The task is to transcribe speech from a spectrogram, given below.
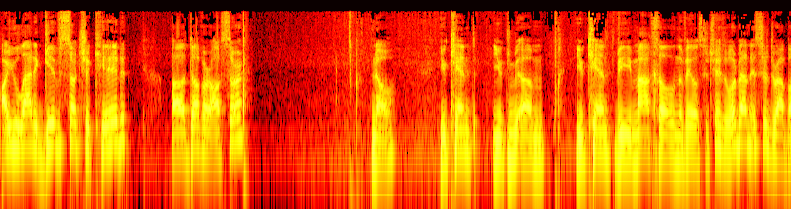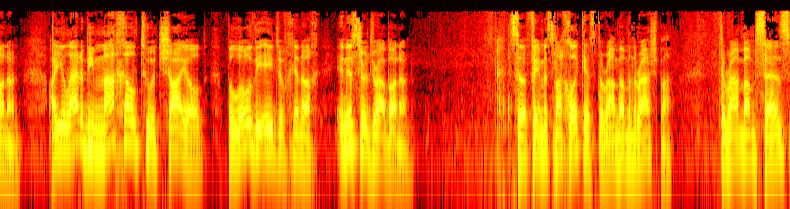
Are you allowed to give such a kid a davar aser? No, you can't. You um, you can't be machel nevelos to What about an isser drabanan? Are you allowed to be machel to a child below the age of chinuch in isser drabanan? It's a famous machlokes, the Rambam and the Rashba. The Rambam says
